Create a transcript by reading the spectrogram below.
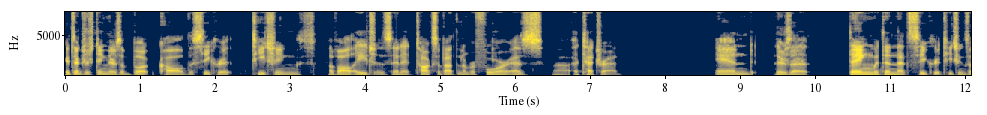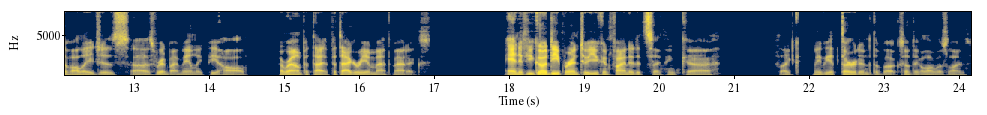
it's interesting. There's a book called The Secret Teachings of All Ages, and it talks about the number four as uh, a tetrad. And there's a thing within that Secret Teachings of All Ages, uh, written by Manly P. Hall, around Pythag- Pythagorean mathematics. And if you go deeper into it, you can find it. It's, I think, uh, like maybe a third into the book, something along those lines.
